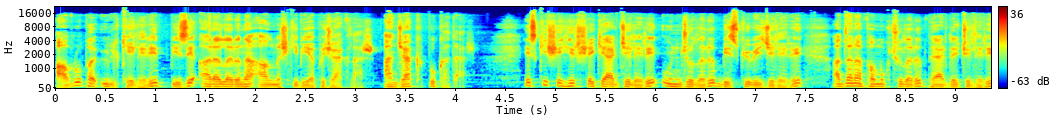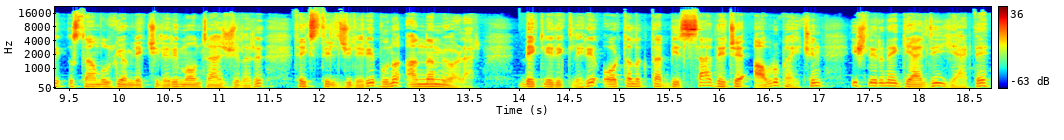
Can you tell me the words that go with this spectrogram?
Avrupa ülkeleri bizi aralarına almış gibi yapacaklar. Ancak bu kadar. Eskişehir şekercileri, uncuları, bisküvicileri, Adana pamukçuları, perdecileri, İstanbul gömlekçileri, montajcıları, tekstilcileri bunu anlamıyorlar. Bekledikleri ortalıkta biz sadece Avrupa için işlerine geldiği yerde,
